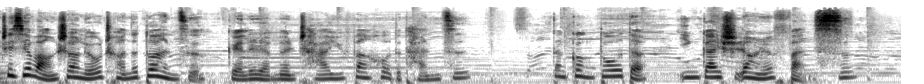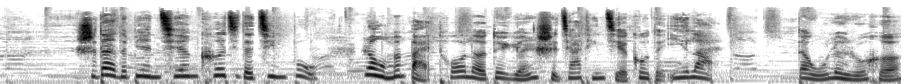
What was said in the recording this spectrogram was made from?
这些网上流传的段子给了人们茶余饭后的谈资，但更多的应该是让人反思。时代的变迁，科技的进步，让我们摆脱了对原始家庭结构的依赖，但无论如何，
